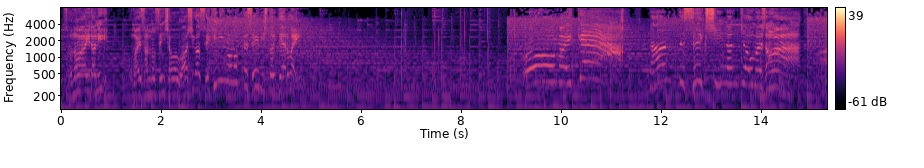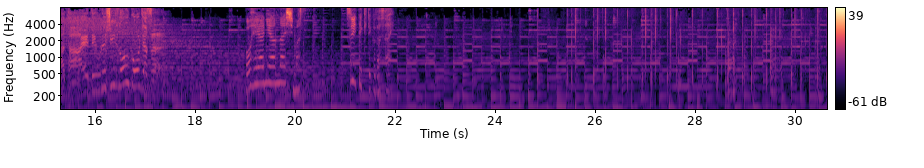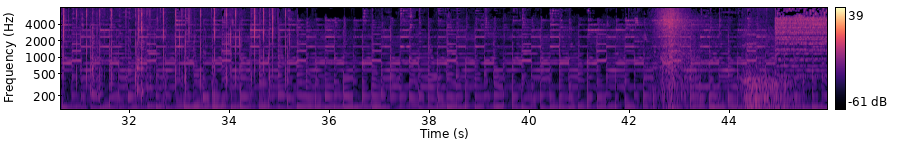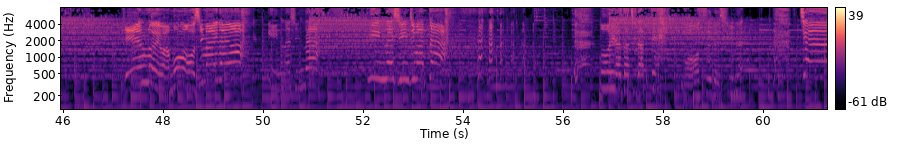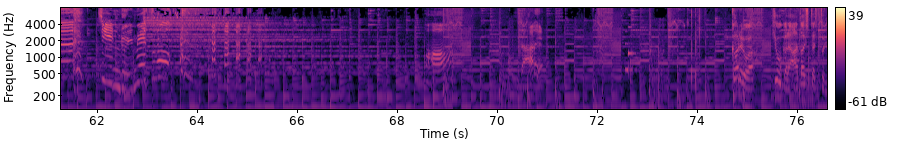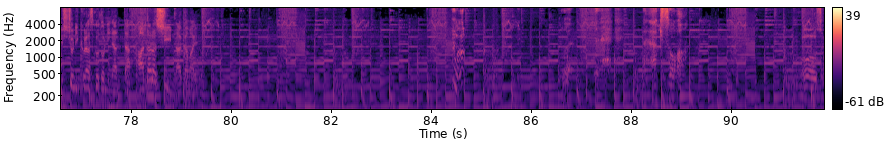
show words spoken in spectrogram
その間にお前さんの戦車はわしが責任を持って整備しといてやるわい。オーマイガーなんてセクシーなんじゃお前さんは。また会えて嬉しいぞゴージャス。お部屋に案内します。ついてきてください。類滅亡は あ？誰？彼は今日から私たちと一緒に暮らすことになった新しい仲間よ。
